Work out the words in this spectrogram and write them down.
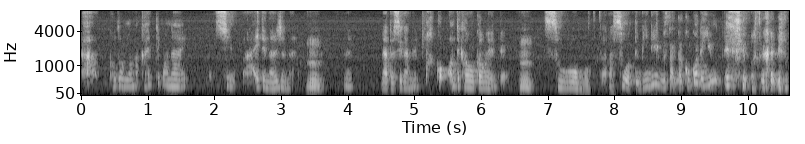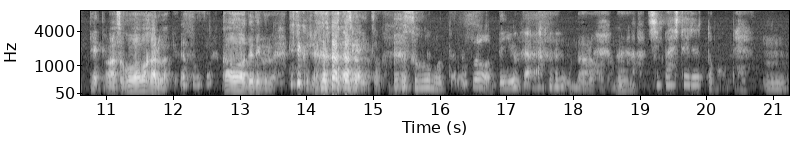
あ子供が帰ってこない心配ってなるじゃない。うん私がねパコーンって顔を買うねんて。うん、そう思ったらそうってビリーブさんがここで言うんですよとか言って。あそこはわかるわけ。そうそう。顔は出てくるわ出てくる私がいつも。そう思ったらそうって言うから。けなるほどね。あ心配してると思って。うん、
